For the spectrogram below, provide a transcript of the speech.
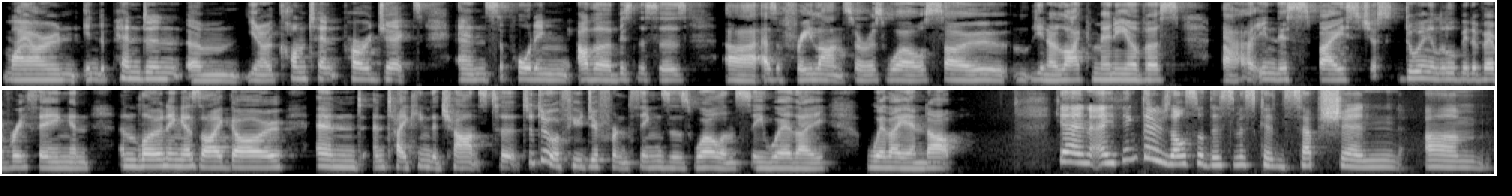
my own independent, um, you know, content projects and supporting other businesses uh, as a freelancer as well. So, you know, like many of us uh, in this space, just doing a little bit of everything and and learning as I go, and and taking the chance to to do a few different things as well, and see where they where they end up. Yeah, and I think there's also this misconception. Um,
